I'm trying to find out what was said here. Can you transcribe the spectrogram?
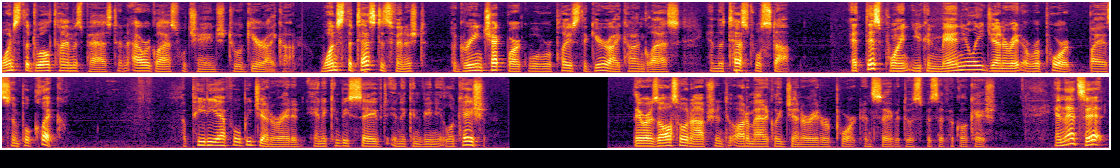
Once the dwell time has passed, an hourglass will change to a gear icon. Once the test is finished, a green check mark will replace the gear icon glass and the test will stop. At this point, you can manually generate a report by a simple click. A PDF will be generated and it can be saved in a convenient location. There is also an option to automatically generate a report and save it to a specific location. And that's it.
